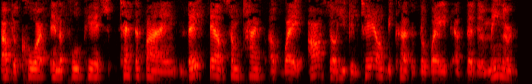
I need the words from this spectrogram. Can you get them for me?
of the court in the pulpit testifying, they felt some type of way. Also, you can tell because of the way of the demeanor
